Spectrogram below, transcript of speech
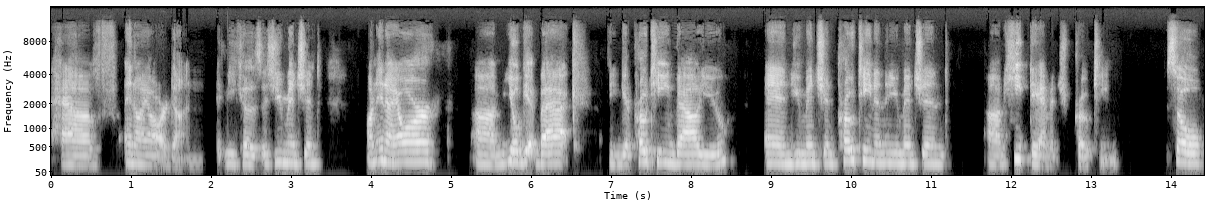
have NIR done. Because as you mentioned, on NIR, um, you'll get back, you can get protein value, and you mentioned protein, and then you mentioned um, heat damage protein. So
